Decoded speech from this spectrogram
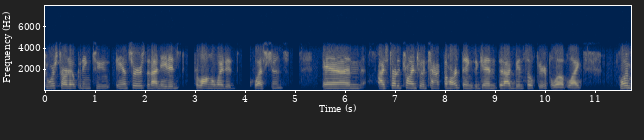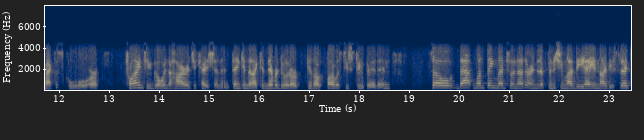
Doors started opening to answers that I needed for long-awaited questions, and I started trying to attack the hard things again that I'd been so fearful of, like going back to school or trying to go into higher education and thinking that I could never do it or because I thought I was too stupid. And so that one thing led to another. I ended up finishing my BA in 96.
